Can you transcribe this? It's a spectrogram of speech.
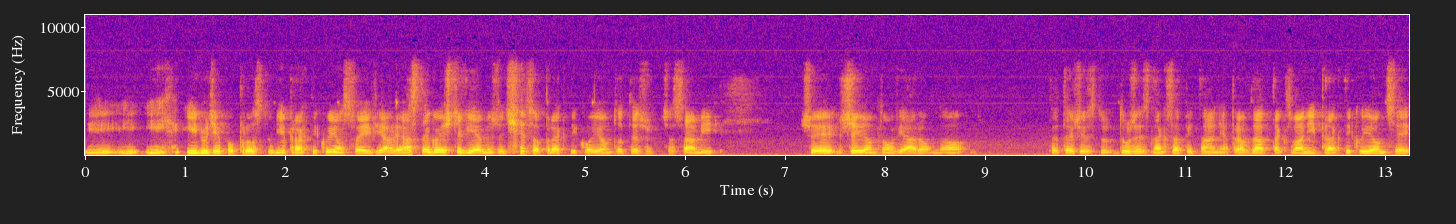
i, i, i, i ludzie po prostu nie praktykują swojej wiary. A z tego jeszcze wiemy, że ci, co praktykują, to też czasami czy żyją tą wiarą, no to też jest du duży znak zapytania, prawda? Tak zwani praktykujący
